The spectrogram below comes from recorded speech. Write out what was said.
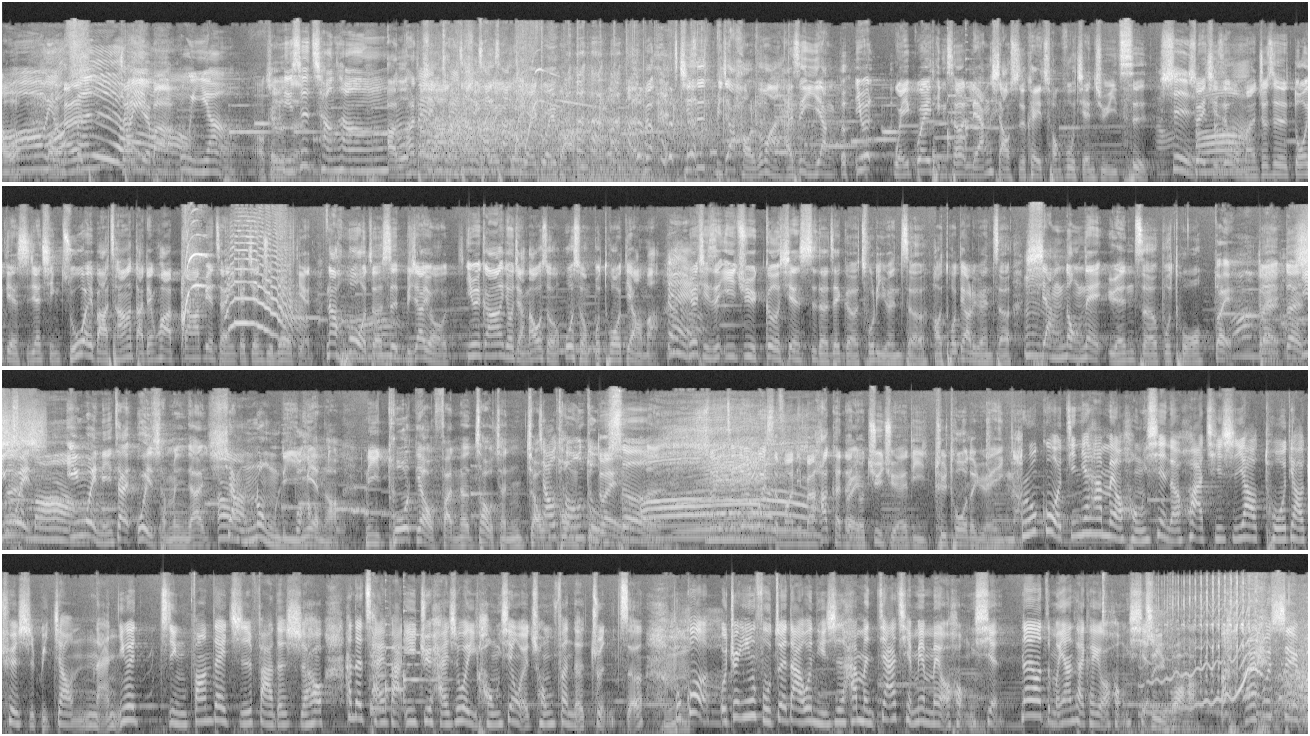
哦，有分专业吧不一样。OK 你是常常啊，他经常常常违规。吧？没有，其实比较好的方法还是一样，因为违规停车两小时可以重复检举一次，是所以其实我们就是多一点时间，请主委吧常常打电话，让它变成一个检举热点。那或者是比较有，因为刚刚有讲到为什么为什么不脱掉嘛？对因为其实依据各县市的这个处理原则，好脱掉的原则，巷弄内原则不脱。对对对因为因为您在为什么你在巷弄里面哦，你脱掉反而造成交交通通堵堵塞，对所以这就是为什什么你们他可能有拒绝你去拖的原因呢？如果今天他没有红线的话，其实要脱掉确实比较难，因为警方在执法的时候，他的采法依据还是会以红线为充分的准则。不过，我觉得音符最大的问题是他们家前面没有红线，那要怎么样才可以有红线？自己画，不行吧？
